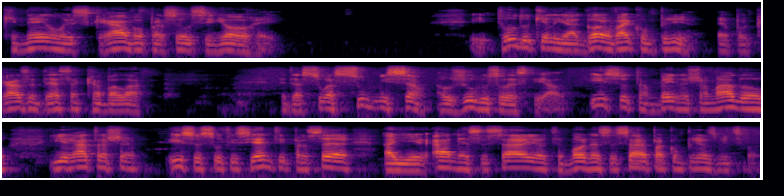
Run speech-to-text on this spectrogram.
que nem um escravo para seu senhor rei. E tudo que ele agora vai cumprir é por causa dessa Kabbalah, é da sua submissão ao jugo celestial. Isso também é chamado Yirat Hashem. Isso é suficiente para ser a Yirá necessária, o temor necessário para cumprir as mitzvot.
